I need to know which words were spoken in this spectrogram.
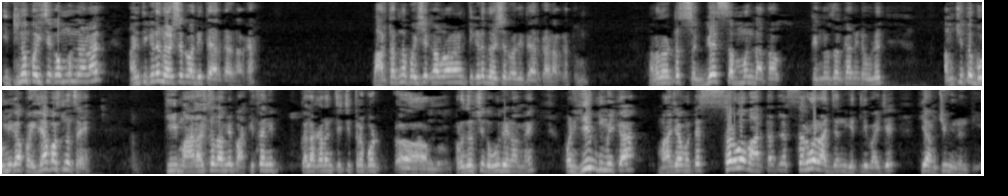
इथनं पैसे कमवून जाणार आणि तिकडे दहशतवादी तयार करणार का? भारतातनं पैसे कमवणार आणि तिकडे दहशतवादी तयार करणार का तुम्ही? मला असं वाटतं सगळेच संबंध आता केंद्र सरकारने ठेवलेत. आमची तर भूमिका पहिल्यापासूनच आहे की महाराष्ट्रात आम्ही पाकिस्तानी कलाकारांचे चित्रपट प्रदर्शित होऊ देणार नाही. पण ही भूमिका माझ्या मते सर्व भारतातल्या सर्व राज्यांनी घेतली पाहिजे ही आमची विनंती आहे.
